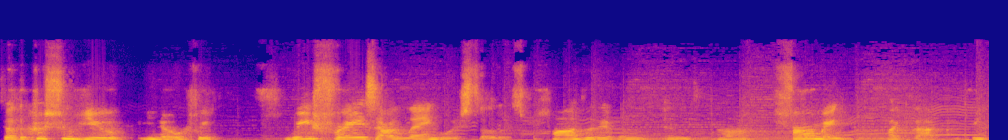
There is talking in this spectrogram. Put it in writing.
So the Christian view, you know, if we rephrase our language so that it's positive and, and uh, affirming like that, I think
